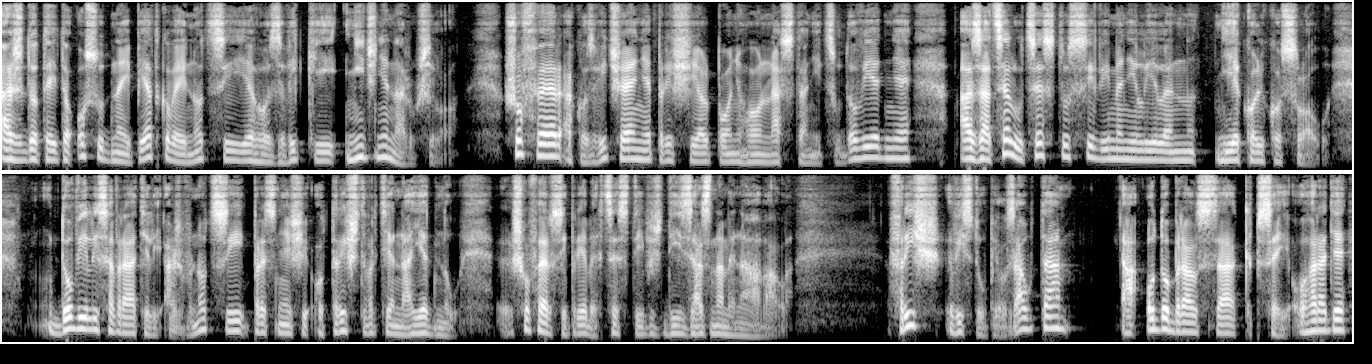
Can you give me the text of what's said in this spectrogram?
až do tejto osudnej piatkovej noci jeho zvyky nič nenarušilo. Šofér ako zvyčajne prišiel po ňoho na stanicu do Viedne a za celú cestu si vymenili len niekoľko slov. Do Vily sa vrátili až v noci, presnejšie o tri štvrte na jednu. Šofér si priebeh cesty vždy zaznamenával. Friš vystúpil z auta a odobral sa k psej ohrade,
